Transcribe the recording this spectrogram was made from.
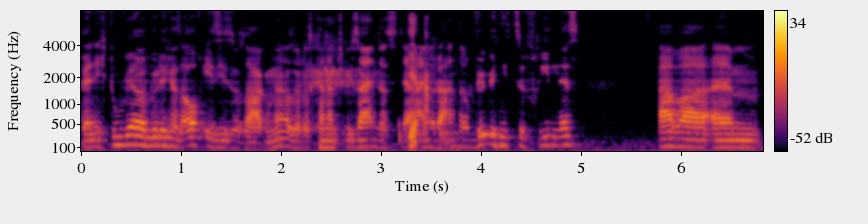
wenn ich du wäre, würde ich das auch easy so sagen, ne? Also das kann natürlich sein, dass der Ja. ein oder andere wirklich nicht zufrieden ist, aber ähm,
